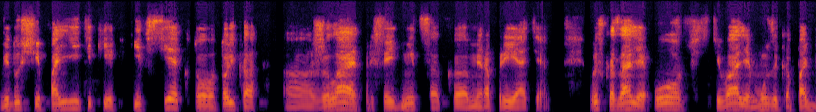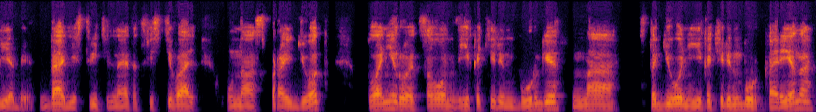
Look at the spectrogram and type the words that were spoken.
ведущие политики и все, кто только э, желает присоединиться к мероприятию. Вы сказали о фестивале «Музыка Победы». Да, действительно, этот фестиваль у нас пройдет. Планируется он в Екатеринбурге на стадионе Екатеринбург-Арена.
